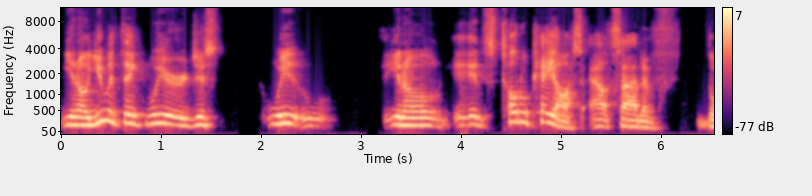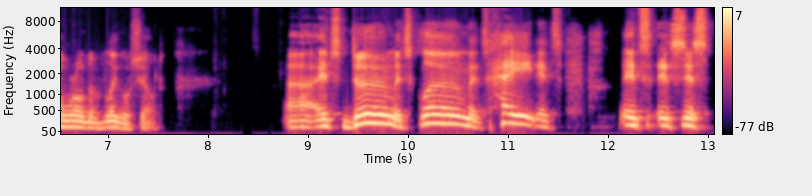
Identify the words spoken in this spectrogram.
you know, you would think we're just we you know, it's total chaos outside of the world of Legal Shield. Uh, it's doom, it's gloom, it's hate, it's it's it's just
